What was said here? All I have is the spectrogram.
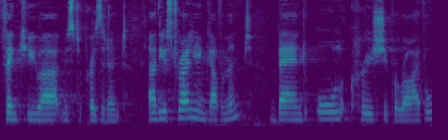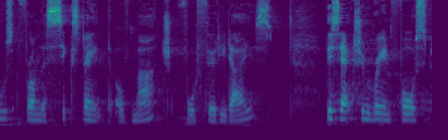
Thank you, uh, Mr President. Uh, the Australian government banned all cruise ship arrivals from the 16th of March for 30 days. This action reinforced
